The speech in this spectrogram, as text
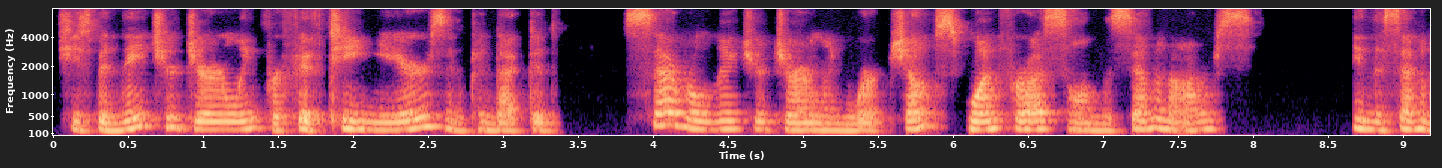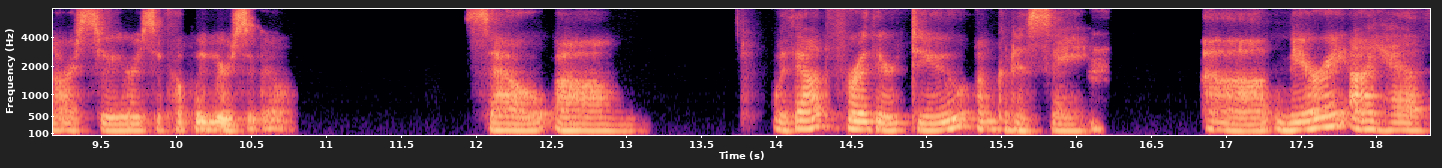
She's been nature journaling for 15 years and conducted several nature journaling workshops, one for us on the seminars in the seminar series a couple years ago. So, um, without further ado, I'm going to say, uh, Mary, I have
